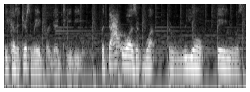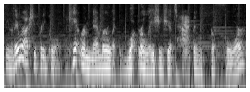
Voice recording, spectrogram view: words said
because it just made for good TV. But that wasn't what the real thing was. You know, they were actually pretty cool. Can't remember like what relationships happened before,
